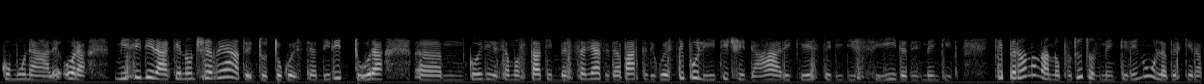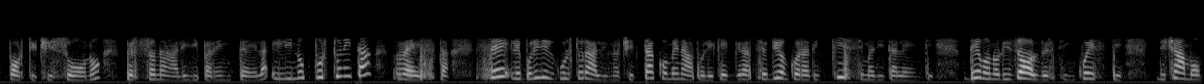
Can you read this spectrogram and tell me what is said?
comunale. Ora mi si dirà che non c'è reato in tutto questo, addirittura ehm, come dire, siamo stati bersagliati da parte di questi politici da richieste di diffida, di smentite, che però non hanno potuto smentire nulla perché i rapporti ci sono, personali, di parentela e l'inopportunità resta. Se le politiche culturali una città come Napoli, che grazie a Dio è ancora ricchissima di talenti, devono risolversi in questi, diciamo,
